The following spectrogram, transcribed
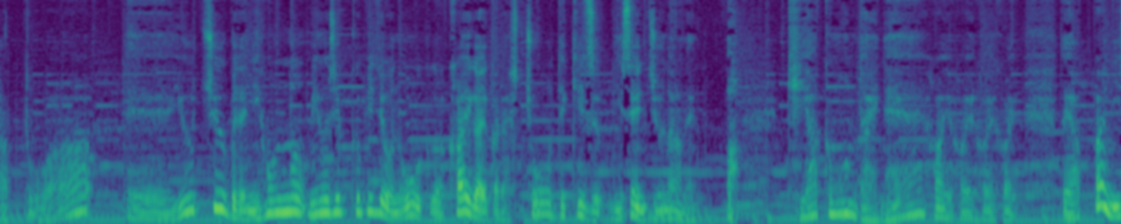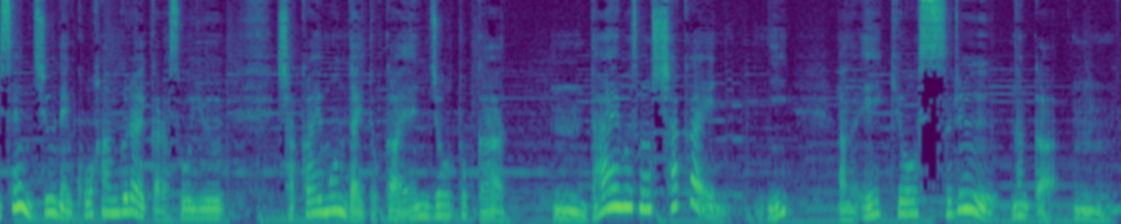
あとは、えー、YouTube で日本のミュージックビデオの多くが海外から視聴できず2017年。あ規約問題ね。はいはいはいはい。やっぱり2010年後半ぐらいからそういう社会問題とか炎上とか、うん、だいぶその社会にあの影響するなんか、うん、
